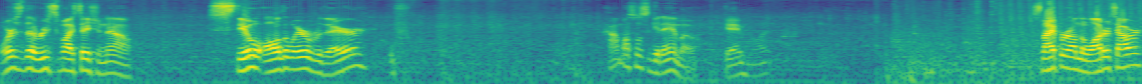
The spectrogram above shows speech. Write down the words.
Where's the resupply station now? Still all the way over there? Oof. How am I supposed to get ammo? Game. What? Sniper on the water tower?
